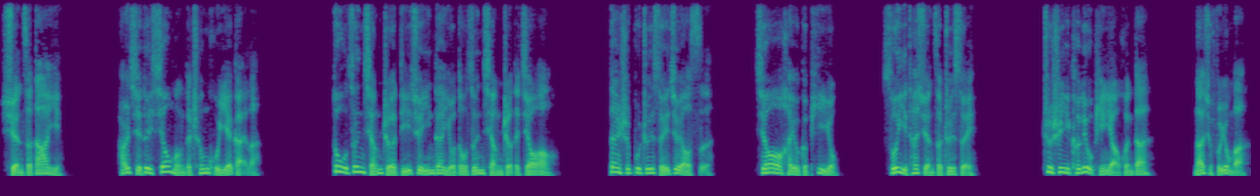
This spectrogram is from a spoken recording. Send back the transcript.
选择答应，而且对萧猛的称呼也改了。斗尊强者的确应该有斗尊强者的骄傲。但是不追随就要死，骄傲还有个屁用！所以他选择追随。这是一颗六品养魂丹，拿去服用吧。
